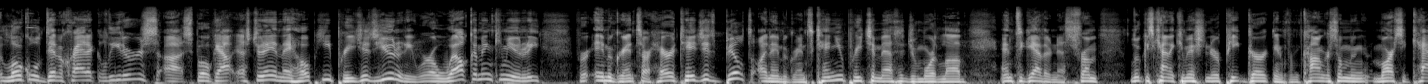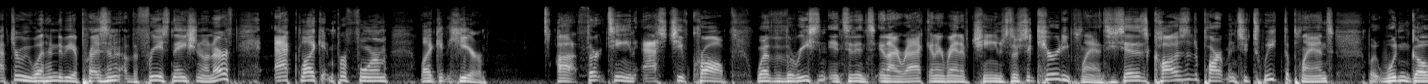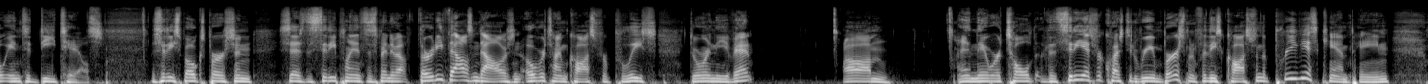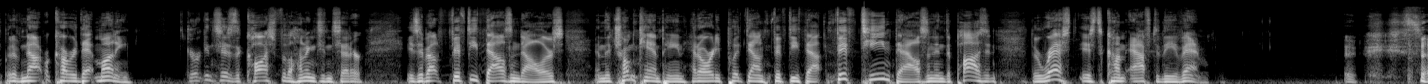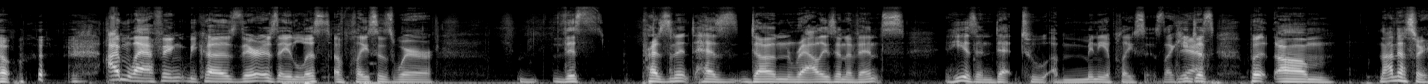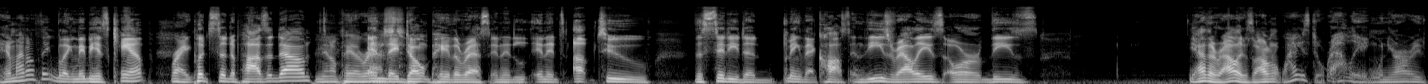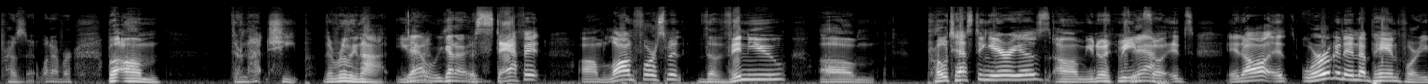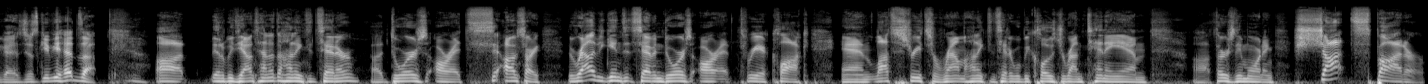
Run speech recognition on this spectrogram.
Local Democratic leaders uh, spoke out yesterday, and they hope he preaches unity. We're a welcoming community for immigrants. Our heritage is built on immigrants. Can you preach a message of more love and togetherness? From Lucas County Commissioner Pete Gerken, from Congresswoman Marcy Kaptur, we want him to be a president of the freest nation on earth, act like it and perform like it here. Uh, 13 asked Chief Kral whether the recent incidents in Iraq and Iran have changed their security plans. He said it's caused the department to tweak the plans, but wouldn't go into details. The city spokesperson says the city plans to spend about $30,000 in overtime costs for police during the event. Um, and they were told the city has requested reimbursement for these costs from the previous campaign, but have not recovered that money. Gerken says the cost for the Huntington Center is about fifty thousand dollars, and the Trump campaign had already put down fifty fifteen thousand in deposit. The rest is to come after the event. So I'm laughing because there is a list of places where this president has done rallies and events, and he is in debt to a many places. Like he Yeah. just put um not necessarily him, I don't think, but like maybe his camp Right. puts the deposit down And they don't pay the rest. and they don't pay the rest and it and it's up to the city to make that cost. And these rallies or these yeah, the rallies. I don't know why are you still rallying when you're already the president, whatever. But um they're not cheap. They're really not. You Yeah, we gotta- staff it, um, law enforcement, the venue, um, protesting areas. Um, you know what I mean? Yeah. So it's it all. It, we're gonna end up paying for it, you guys. Just give you a heads up. Uh, it'll be downtown at the Huntington Center. Uh, doors are at. Se- I'm sorry. The rally begins at seven. Doors are at three o'clock, and lots of streets around the Huntington Center will be closed around 10 a.m. Uh, Thursday morning. Shot spotter.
